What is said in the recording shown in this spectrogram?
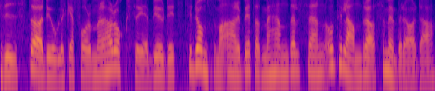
Krisstöd i olika former har också erbjudits till de som har arbetat med händelsen och till andra som är berörda.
